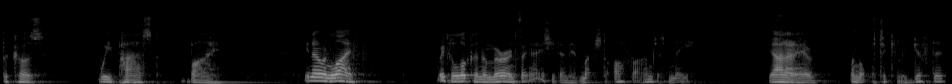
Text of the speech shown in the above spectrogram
because we passed by. You know, in life, we can look in a mirror and think, I actually don't have much to offer. I'm just me. You know, I don't have, I'm not particularly gifted.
